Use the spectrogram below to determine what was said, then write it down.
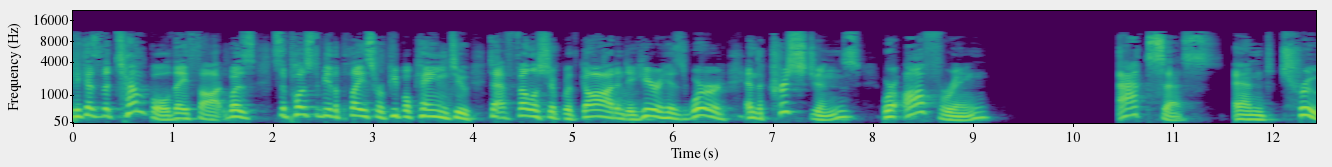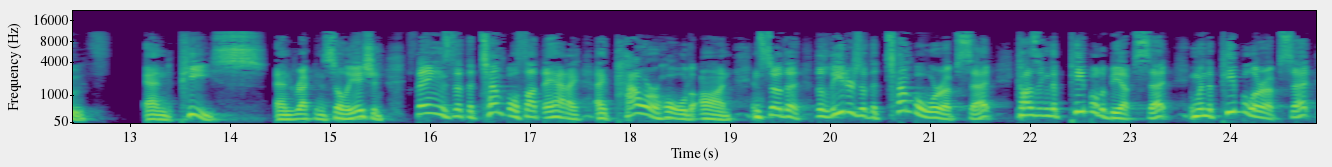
because the temple, they thought, was supposed to be the place where people came to, to have fellowship with God and to hear his word. And the Christians were offering access and truth and peace and reconciliation. Things that the temple thought they had a, a power hold on. And so the, the leaders of the temple were upset, causing the people to be upset. And when the people are upset,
